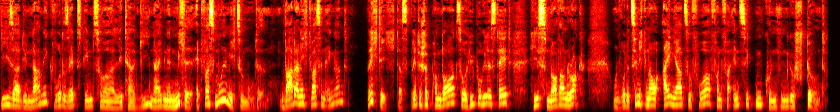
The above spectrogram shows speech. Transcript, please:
dieser Dynamik wurde selbst dem zur Lethargie neigenden Michel etwas mulmig zumute. War da nicht was in England? Richtig, das britische Pendant zur Hypo Real Estate hieß Northern Rock und wurde ziemlich genau ein Jahr zuvor von verängstigten Kunden gestürmt.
